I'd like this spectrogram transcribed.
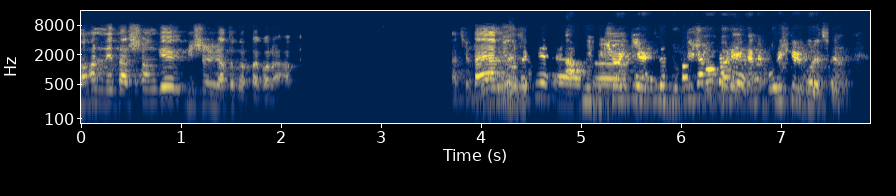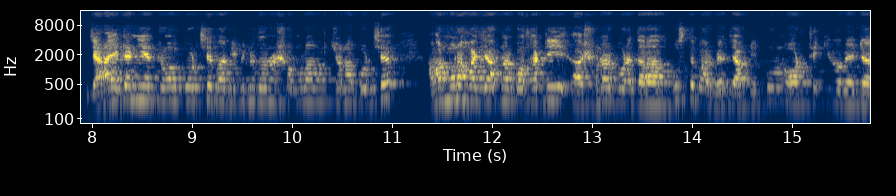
মহান নেতার সঙ্গে বিশ্বাসঘাতকতা করা হবে। আচ্ছা তাই আমি ওনাকে আপনি বিষয়টি একদম যুক্তি সহকারে এখানে পরিষ্কার করেছেন। যারা এটা নিয়ে ট্রল করছে বা বিভিন্ন ধরনের সমালোচনা করছে আমার মনে হয় যে আপনার কথাটি শোনার পরে তারা বুঝতে পারবে যে আপনি কোন অর্থে কীভাবে এটা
